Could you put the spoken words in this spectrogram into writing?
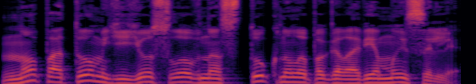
но потом ее словно стукнула по голове мысль.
